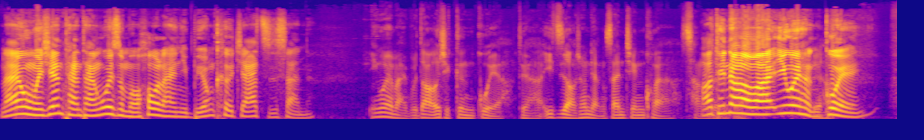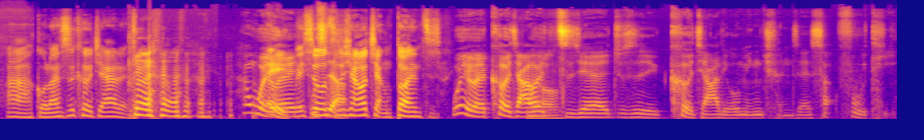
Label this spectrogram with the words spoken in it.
来，我们先谈谈为什么后来你不用客家纸伞呢？因为买不到，而且更贵啊。对啊，一只好像两三千块啊。长好，听到了吗？因为很贵啊，果然是客家人。那我以为，没事，我只是想要讲段子。我以为客家会哦直接就是客家留名权直接上附体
